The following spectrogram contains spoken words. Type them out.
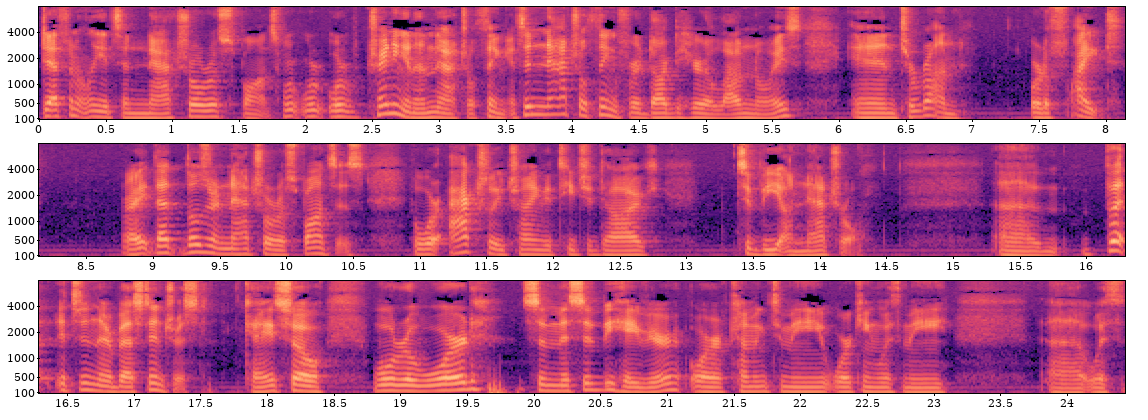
definitely, it's a natural response. We're, we're, we're, training an unnatural thing. It's a natural thing for a dog to hear a loud noise and to run or to fight, right? That those are natural responses. But we're actually trying to teach a dog to be unnatural. Um, but it's in their best interest. Okay, so we'll reward submissive behavior or coming to me, working with me, uh, with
